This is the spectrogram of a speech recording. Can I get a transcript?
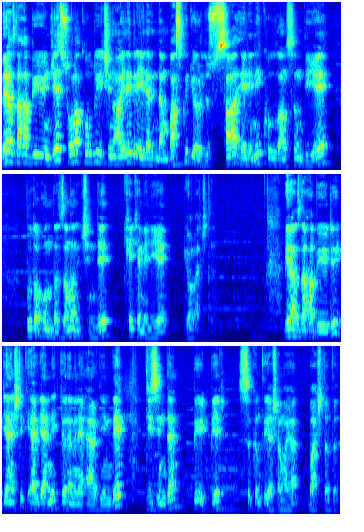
Biraz daha büyüyünce solak olduğu için aile bireylerinden baskı gördü sağ elini kullansın diye. Bu da onda zaman içinde kekemeliğe yol açtı. Biraz daha büyüdü, gençlik ergenlik dönemine erdiğinde dizinden büyük bir sıkıntı yaşamaya başladı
